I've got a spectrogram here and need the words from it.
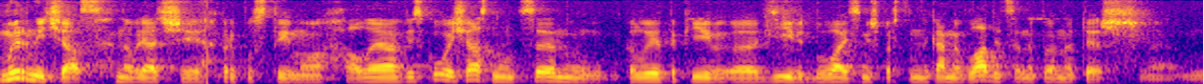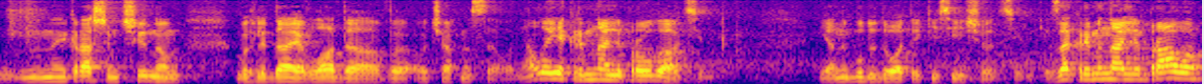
мирний час навряд чи припустимо, але військовий час, ну це ну, коли такі е, дії відбуваються між представниками влади, це напевне теж не, не найкращим чином виглядає влада в очах населення. Але є кримінально правова оцінка. Я не буду давати якісь інші оцінки. За кримінальним правом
